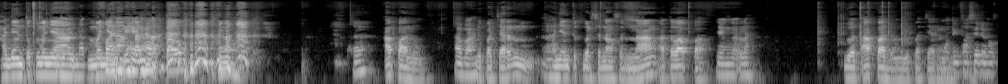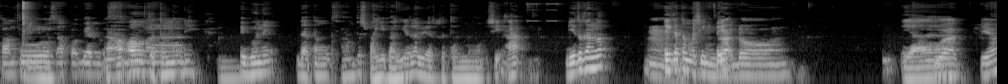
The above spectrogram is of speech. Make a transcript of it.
hanya untuk menya- Enak. menyenangkan Enak. atau Hah? apa lu Apa? lu pacaran hanya untuk bersenang-senang atau apa Ya enggak lah. buat apa dong lu pacaran motivasi dari ke kampus apa biar Nah, oh semangat. ketemu nih Hmm. eh gue nih datang ke kampus pagi-pagi lah biar ketemu si A. Gitu kan lo? Hmm. eh ketemu si P Enggak dong. ya. Buat ya.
